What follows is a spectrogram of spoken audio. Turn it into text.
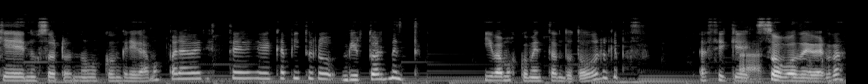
que nosotros nos congregamos para ver este capítulo virtualmente y vamos comentando todo lo que pasa. Así que Ah, somos de verdad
